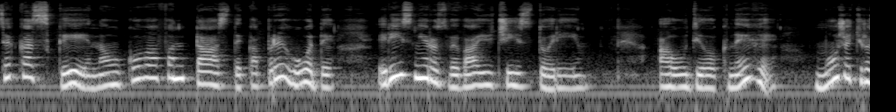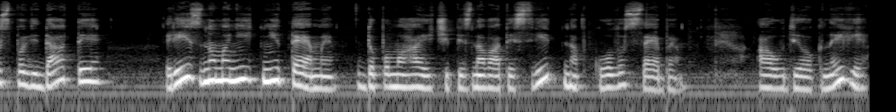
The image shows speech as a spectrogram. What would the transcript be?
Це казки, наукова фантастика, пригоди, різні розвиваючі історії. Аудіокниги можуть розповідати різноманітні теми, допомагаючи пізнавати світ навколо себе. Аудіокниги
